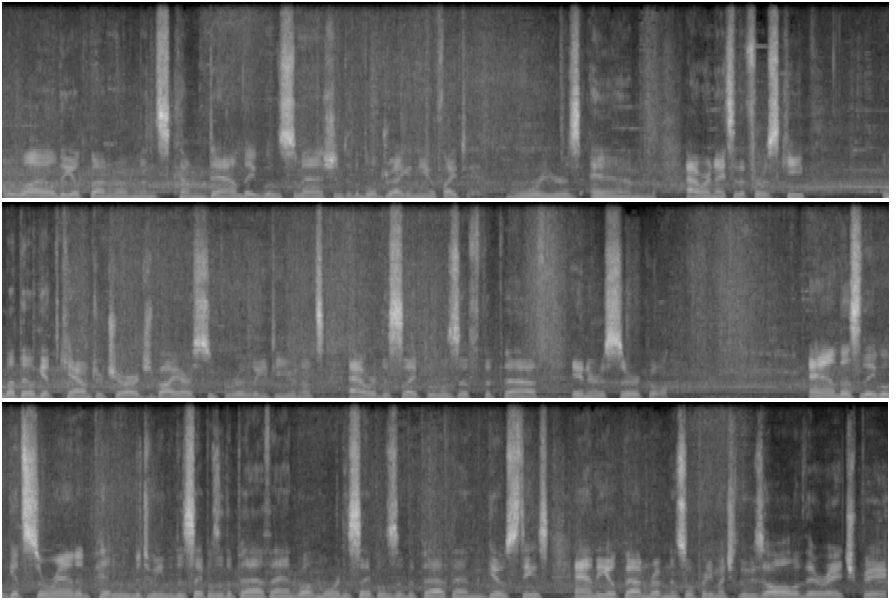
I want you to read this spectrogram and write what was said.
While the Oathbound remnants come down, they will smash into the Blood Dragon Neophyte warriors and our Knights of the First Keep. But they'll get countercharged by our super elite units, our Disciples of the Path Inner Circle and thus they will get surrounded, pinned between the Disciples of the Path and, well, more Disciples of the Path and Ghosties, and the Oathbound Revenants will pretty much lose all of their HP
